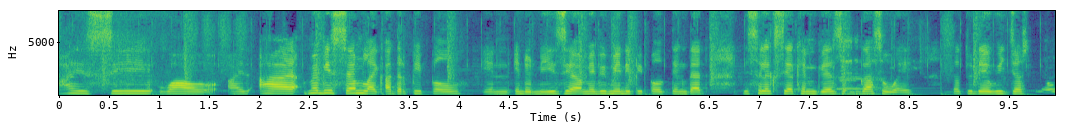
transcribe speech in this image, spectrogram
I see. Wow. I, I maybe same like other people in Indonesia. Maybe many people think that dyslexia can get mm. gas away. So today we just know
